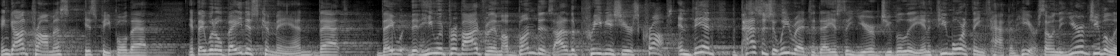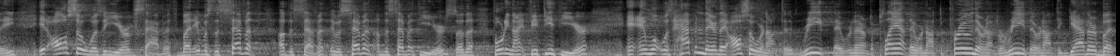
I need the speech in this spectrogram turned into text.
And God promised his people that if they would obey this command, that they, that he would provide for them abundance out of the previous year's crops. And then the passage that we read today is the year of Jubilee. And a few more things happen here. So in the year of Jubilee, it also was a year of Sabbath, but it was the seventh of the seventh. It was seventh of the seventh years, so the 49th, 50th year. And, and what was happened there, they also were not to reap, they were not to plant, they were not to prune, they were not to reap, they were not to gather, but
